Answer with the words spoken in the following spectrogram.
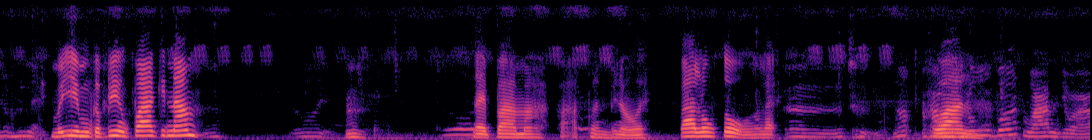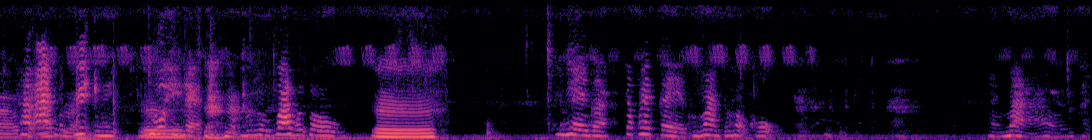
ยังไม่แหลกมาอิ่มกับปิ้งปลากินน้เลยำอืมได้ปลามาฝากเพิ่นพี่น้องเอ้ย ปลาลงโต่งนั่นแหละ เออถือเนาะหวาน รู้เบิดหวานจะว่าถ้าอ่านกับพี่นี่รู้อีกแหละมันรู้ป้าไปโตอืมที่แห่ก็จะแพ้แก่คุณบ้านจะเหาะโคหายหมาเอาไว้ค่ะ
